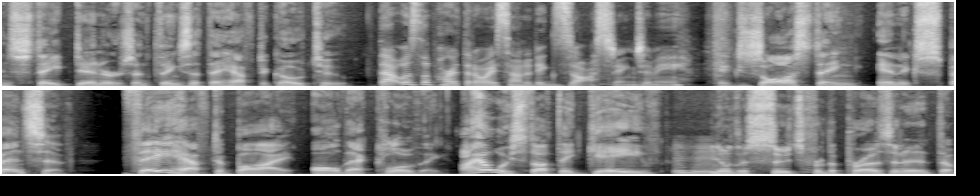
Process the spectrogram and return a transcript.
and state dinners and things that they have to go to. That was the part that always sounded exhausting to me. Exhausting and expensive. They have to buy all that clothing. I always thought they gave, Mm-hmm. you know, the suits for the president, the,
